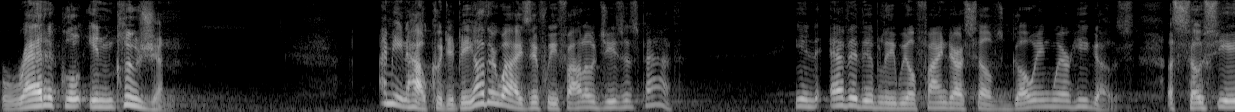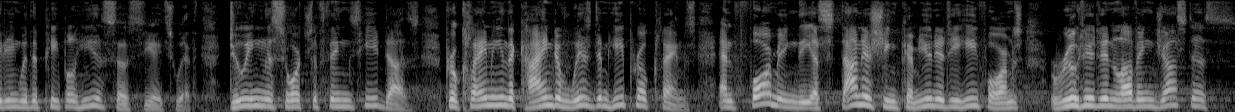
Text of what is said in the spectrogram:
radical inclusion. I mean, how could it be otherwise if we follow Jesus' path? Inevitably, we'll find ourselves going where he goes, associating with the people he associates with, doing the sorts of things he does, proclaiming the kind of wisdom he proclaims, and forming the astonishing community he forms, rooted in loving justice.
